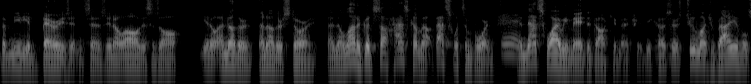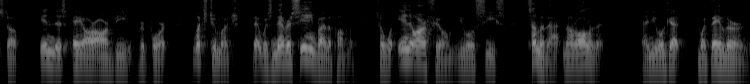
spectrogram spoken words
the media buries it and says, you know, oh, this is all, you know, another another story. And a lot of good stuff has come out. That's what's important. And that's why we made the documentary, because there's mm-hmm. too much valuable stuff in this ARRB report, much too much, that was never seen by the public. So in our film, you will see some of that, not all of it, and you will get what they learned.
